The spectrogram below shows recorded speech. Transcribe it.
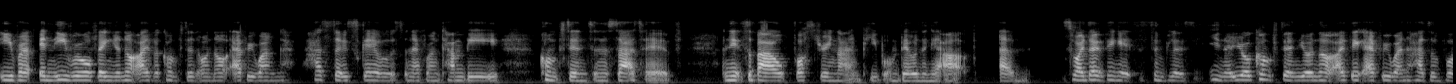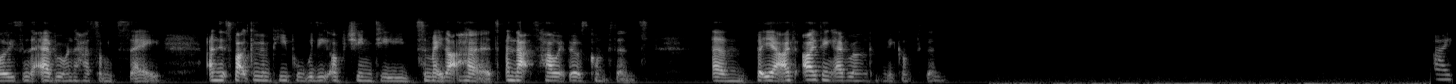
either in either or thing. You're not either confident or not. Everyone has those skills, and everyone can be confident and assertive. And it's about fostering that in people and building it up. Um, so I don't think it's as simple as you know you're confident, you're not. I think everyone has a voice and everyone has something to say, and it's about giving people with the opportunity to make that heard, and that's how it builds confidence. Um, but yeah, I, I think everyone can be confident. I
